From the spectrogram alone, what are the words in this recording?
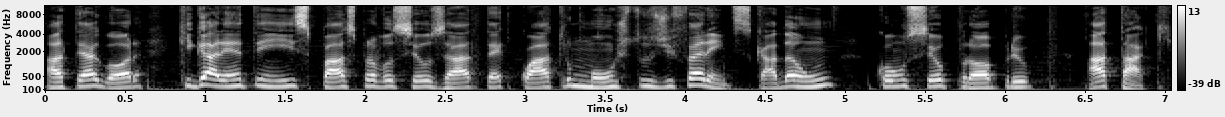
até agora, que garantem espaço para você usar até quatro monstros diferentes, cada um com o seu próprio ataque.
